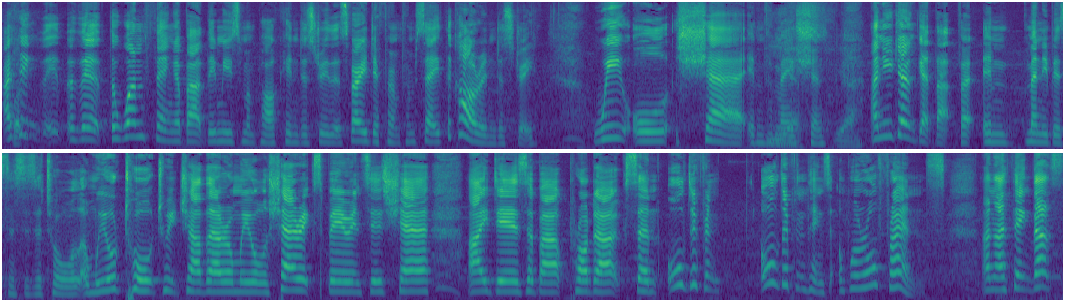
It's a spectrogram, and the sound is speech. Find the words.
I But- think the, the the one thing about the amusement park industry that's very different from say the car industry, we all share information. Yes, yeah. And you don't get that ve- in many businesses at all. And we all talk to each other and we all share experiences, share ideas about products and all different all different things and we're all friends. And I think that's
